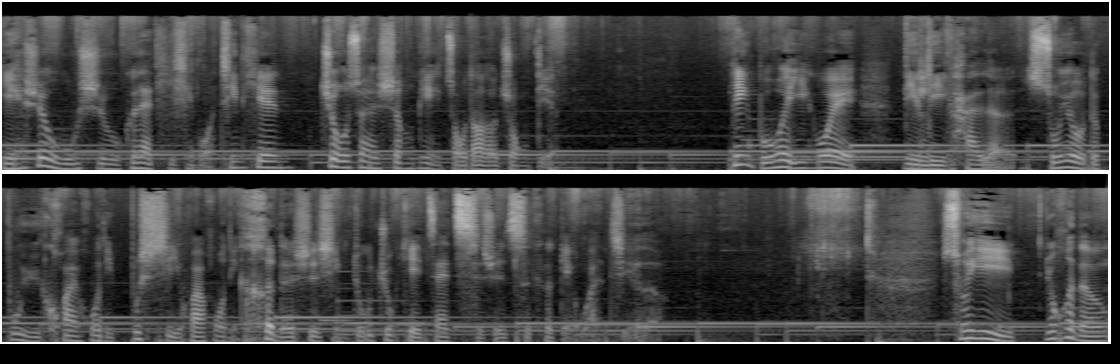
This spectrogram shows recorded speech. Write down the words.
也是无时无刻在提醒我，今天就算生命走到了终点。并不会因为你离开了，所有的不愉快或你不喜欢或你恨的事情，都就可以在此时此刻给完结了。所以有可能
